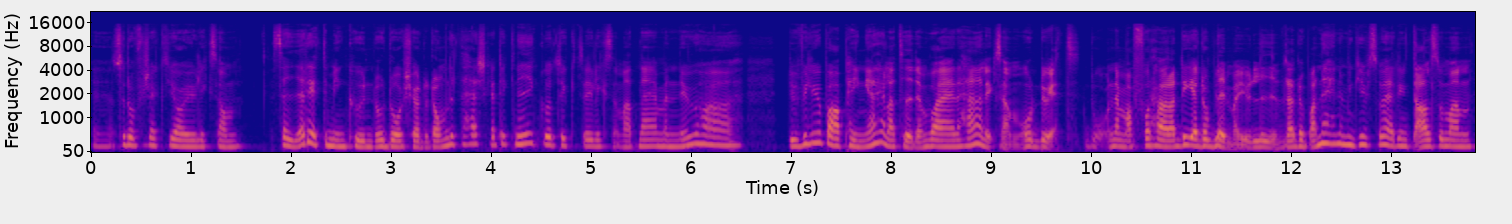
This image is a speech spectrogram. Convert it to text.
Eh, så då försökte jag ju liksom säga det till min kund och då körde de lite härskarteknik och tyckte liksom att nej men nu har jag. du vill ju bara ha pengar hela tiden, vad är det här liksom? Och du vet, då, när man får höra det då blir man ju livrädd och bara nej, nej men gud så är det inte alls och man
